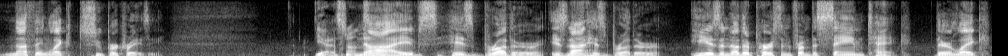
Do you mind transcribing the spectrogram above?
Nothing like super crazy. Yeah, it's not. Knives, his brother, is not his brother. He is another person from the same tank. They're like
